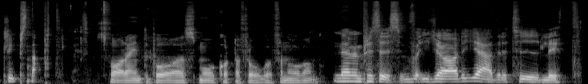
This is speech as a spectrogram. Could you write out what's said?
Klipp snabbt. Liksom. Svara inte på små korta frågor från någon. Nej men precis, gör det jädrigt tydligt.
